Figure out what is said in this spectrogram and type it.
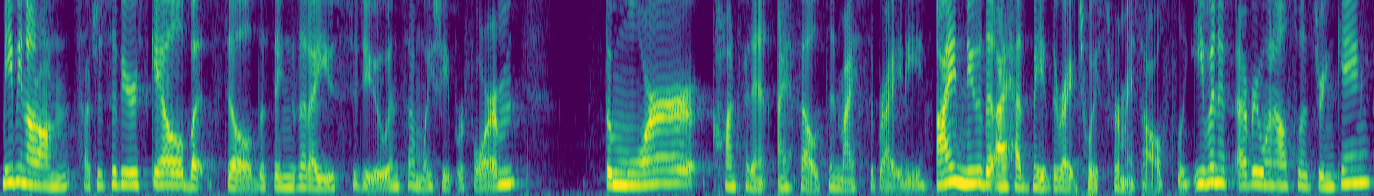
Maybe not on such a severe scale, but still the things that I used to do in some way, shape, or form. The more confident I felt in my sobriety. I knew that I had made the right choice for myself. Like, even if everyone else was drinking,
